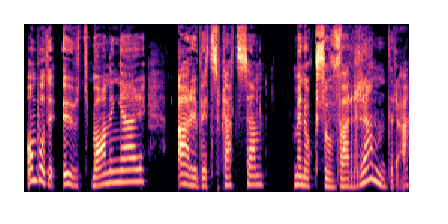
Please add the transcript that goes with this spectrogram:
om både utmaningar, arbetsplatsen men också varandra.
